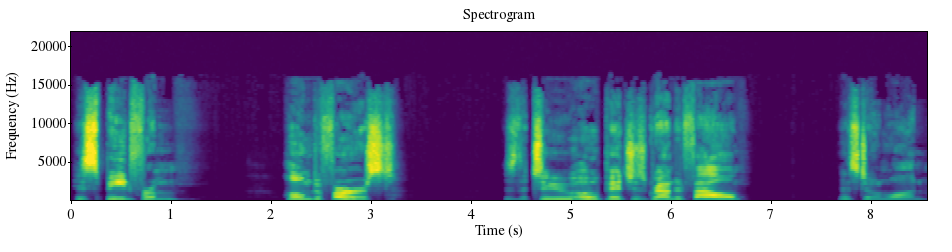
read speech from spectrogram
His speed from home to first is the 2 0 pitch is grounded foul. And it's 2 and 1.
